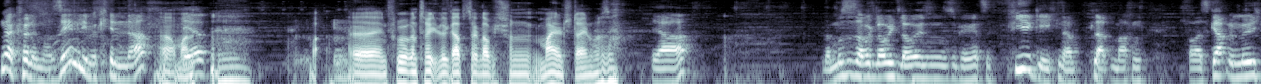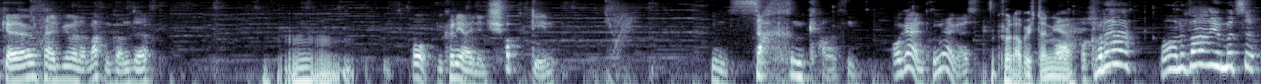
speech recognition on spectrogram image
Na, können wir sehen, liebe Kinder. Oh, Mann. Äh, in früheren Titel gab es da glaube ich schon Meilenstein oder so. ja. Da muss es aber, glaube ich, glaube ich, so- sogar ganze vier Gegner platt machen. Aber es gab eine Möglichkeit, halt, wie man das machen konnte. Oh, wir können ja in den Shop gehen. Und Sachen kaufen. Oh geil, ein Primärgeist. Cool, ob ich dann Oh, hier. oh, guck mal da. Oh, eine Vario-Mütze.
